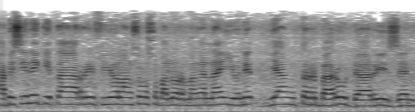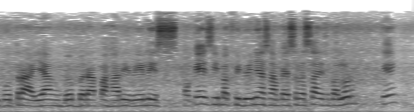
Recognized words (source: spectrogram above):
habis ini kita review langsung Sobalur mengenai unit yang terbaru dari Zen Putra yang beberapa hari rilis. Oke, simak videonya sampai selesai Sobalur. Oke.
